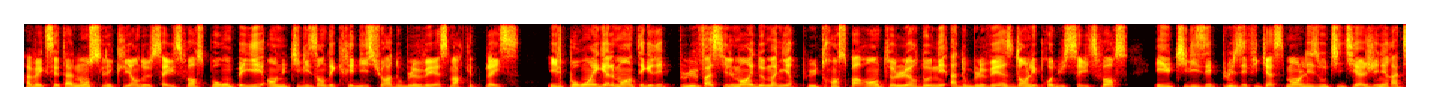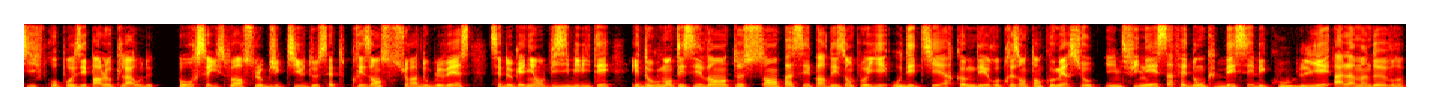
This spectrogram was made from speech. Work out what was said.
Avec cette annonce, les clients de Salesforce pourront payer en utilisant des crédits sur AWS Marketplace. Ils pourront également intégrer plus facilement et de manière plus transparente leurs données AWS dans les produits Salesforce et utiliser plus efficacement les outils d'IA génératifs proposés par le cloud. Pour Salesforce, l'objectif de cette présence sur AWS, c'est de gagner en visibilité et d'augmenter ses ventes sans passer par des employés ou des tiers comme des représentants commerciaux. In fine, ça fait donc baisser les coûts liés à la main-d'œuvre.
